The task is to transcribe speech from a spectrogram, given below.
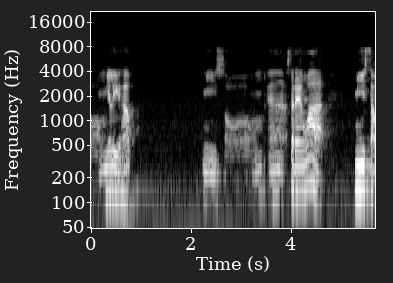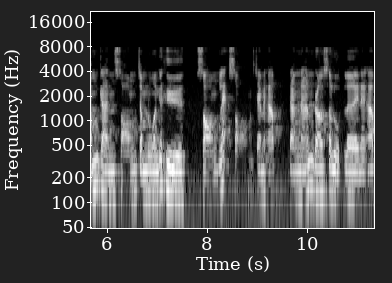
2 มีอะไรครับ มี2อ่าแสดงว่ามีซ้ำกัน 2จำนวนก็คือ 2 และ 2 ใช่ไหมครับ ดังนั้นเราสรุปเลยนะครับ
